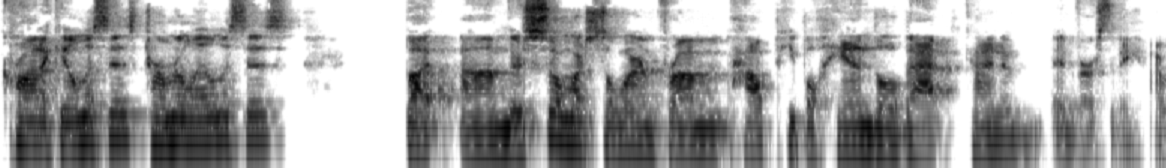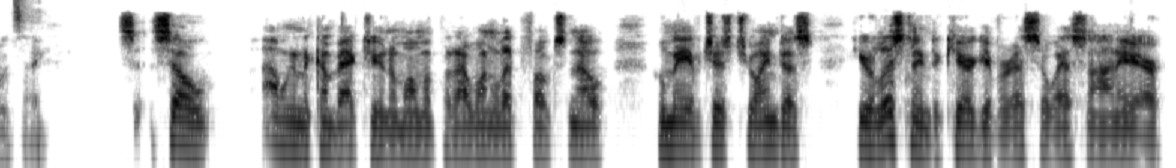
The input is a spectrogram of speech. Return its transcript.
chronic illnesses terminal illnesses. But um, there's so much to learn from how people handle that kind of adversity i would say. So, so I'm going to come back to you in a moment, but I want to let folks know who may have just joined us. You're listening to Caregiver SOS on air.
